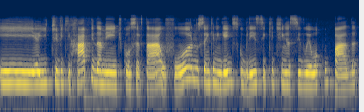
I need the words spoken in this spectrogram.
E aí tive que rapidamente consertar o forno sem que ninguém descobrisse que tinha sido eu a culpada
